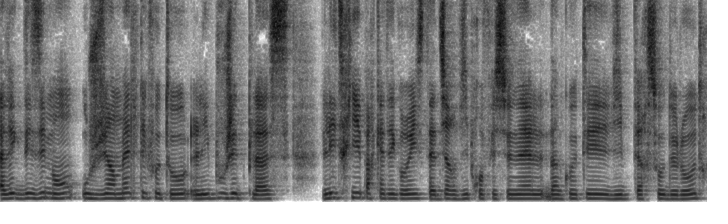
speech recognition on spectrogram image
avec des aimants où je viens mettre les photos, les bouger de place, les trier par catégorie, c'est-à-dire vie professionnelle d'un côté, vie perso de l'autre.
